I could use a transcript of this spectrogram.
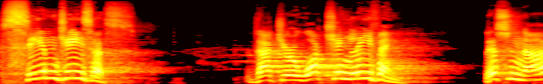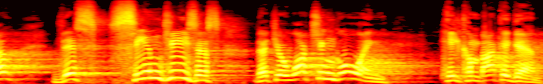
same Jesus that you're watching leaving Listen now, this same Jesus that you're watching going, he'll come back again.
